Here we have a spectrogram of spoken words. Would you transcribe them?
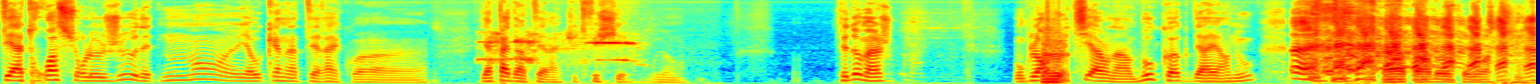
t'es à 3 sur le jeu, honnêtement, il y a aucun intérêt, quoi. Il y a pas d'intérêt, tu te fais chier. C'est dommage. Donc, leur multi, ah, on a un beau coq derrière nous. Ah, pardon, c'est moi.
